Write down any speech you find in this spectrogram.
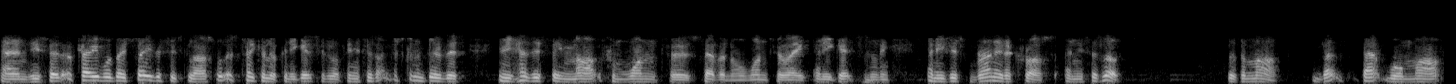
And he said, okay, well, they say this is glass. Well, let's take a look. And he gets his little thing. He says, I'm just going to do this. And he has this thing marked from 1 to 7 or 1 to 8. And he gets his little thing. And he just ran it across. And he says, look, there's a mark. That, that will mark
